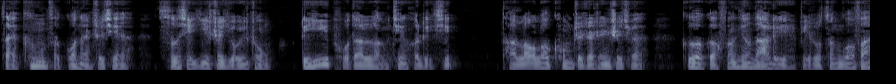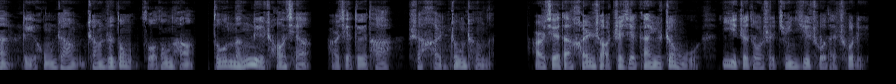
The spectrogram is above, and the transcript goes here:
在庚子国难之前，慈禧一直有一种离谱的冷静和理性。她牢牢控制着人事权，各个封疆大吏，比如曾国藩、李鸿章、张之洞、左宗棠，都能力超强，而且对他是很忠诚的。而且他很少直接干预政务，一直都是军机处在处理。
